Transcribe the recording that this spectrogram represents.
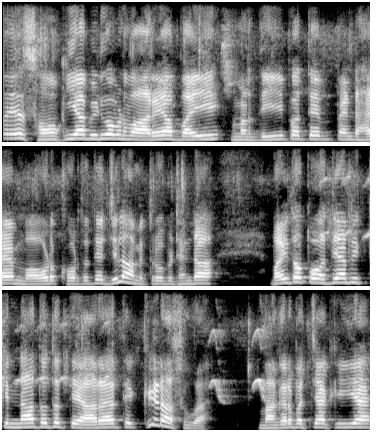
ਇਹ ਸੌਂਕੀਆ ਵੀਡੀਓ ਬਣਵਾ ਰਿਹਾ ਬਾਈ ਮਨਦੀਪ ਤੇ ਪਿੰਡ ਹੈ ਮੌੜ ਖੁਰਦ ਤੇ ਜ਼ਿਲ੍ਹਾ ਮਿੱਤਰੋ ਬਠਿੰਡਾ। ਬਾਈ ਤੋਂ ਪੁੱਛਦੇ ਆ ਵੀ ਕਿੰਨਾ ਦੁੱਧ ਤਿਆਰ ਹੈ ਤੇ ਕਿਹੜਾ ਸੂਆ ਮਗਰ ਬੱਚਾ ਕੀ ਹੈ?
